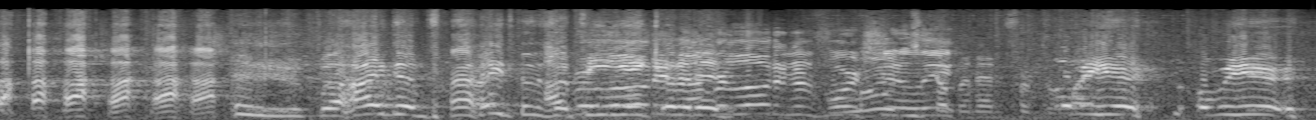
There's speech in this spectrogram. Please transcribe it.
behind him, behind him, the I'm PA reloading. coming I'm in. reloading, unfortunately. coming in from the Over left. here, over here.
